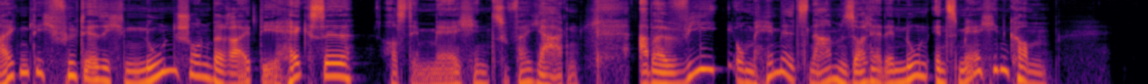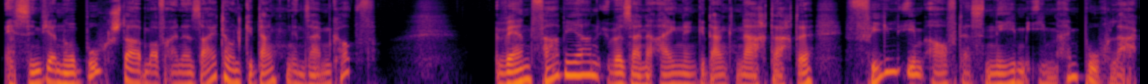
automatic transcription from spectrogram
Eigentlich fühlte er sich nun schon bereit, die Hexe aus dem Märchen zu verjagen. Aber wie um Himmels Namen soll er denn nun ins Märchen kommen? Es sind ja nur Buchstaben auf einer Seite und Gedanken in seinem Kopf. Während Fabian über seine eigenen Gedanken nachdachte, fiel ihm auf, dass neben ihm ein Buch lag.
